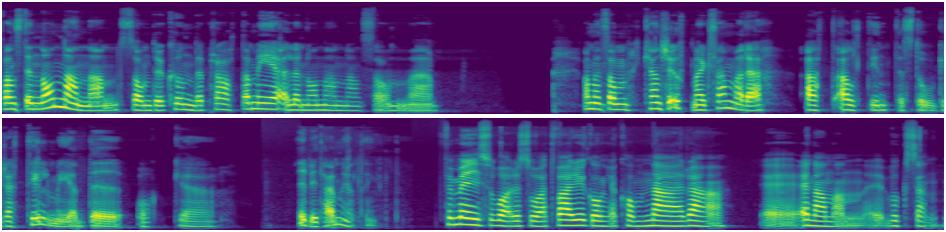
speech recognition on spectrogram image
Fanns det någon annan som du kunde prata med eller någon annan som, eh, ja, men som kanske uppmärksammade att allt inte stod rätt till med dig och eh, i ditt hem helt enkelt? För mig så var det så att varje gång jag kom nära eh, en annan eh, vuxen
